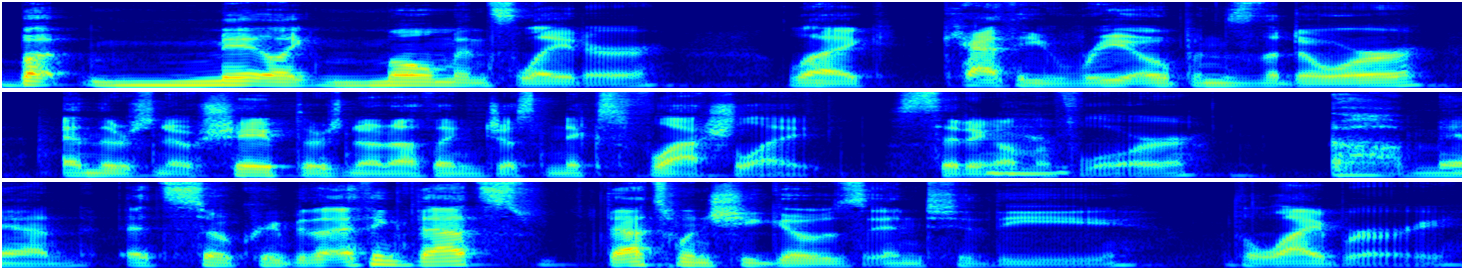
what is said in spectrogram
but mi- like moments later, like Kathy reopens the door, and there's no shape, there's no nothing, just Nick's flashlight sitting on the mm-hmm. floor. oh man, it's so creepy. I think that's that's when she goes into the the library.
